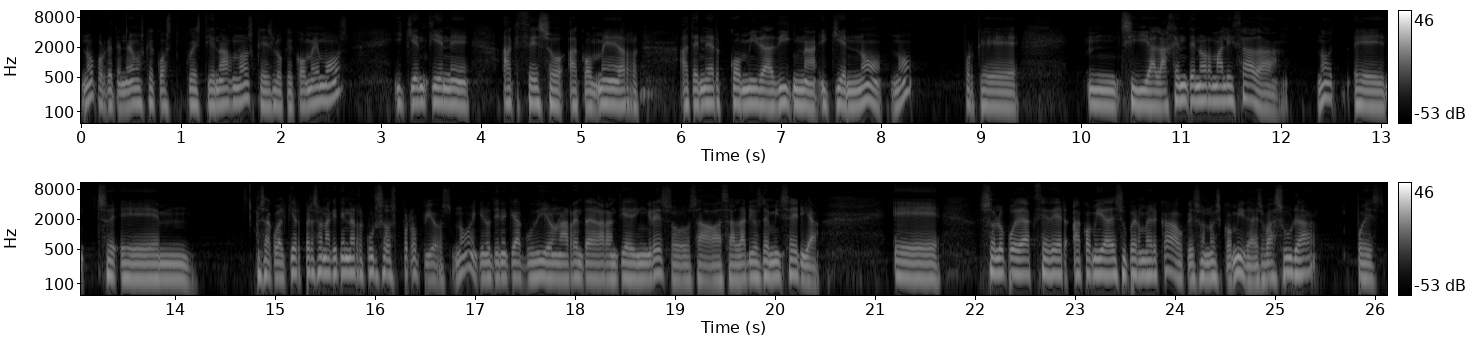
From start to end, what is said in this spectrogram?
¿no? Porque tendremos que cuestionarnos qué es lo que comemos y quién tiene acceso a comer, a tener comida digna y quién no, ¿no? Porque mm, si a la gente normalizada, ¿no? Eh, em, o sea, cualquier persona que tiene recursos propios ¿no? y que no tiene que acudir a una renta de garantía de ingresos, a salarios de miseria, eh, solo puede acceder a comida de supermercado, que eso no es comida, es basura, pues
